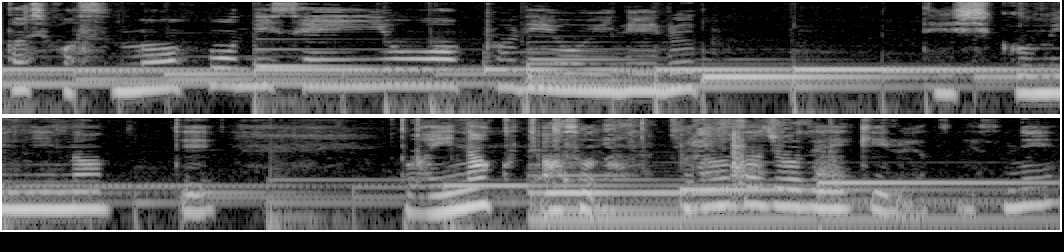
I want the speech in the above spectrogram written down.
確かスマホに専用アプリを入れるって仕組みになってはいなくて、あ、そうだ。ブラウザ上でできるやつですね。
